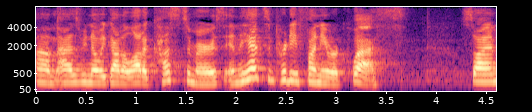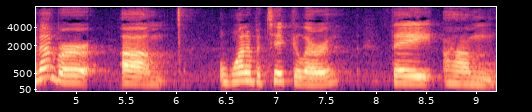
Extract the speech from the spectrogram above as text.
um, as we know, we got a lot of customers and they had some pretty funny requests. So I remember um, one in particular, they, um,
